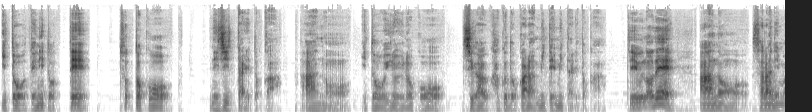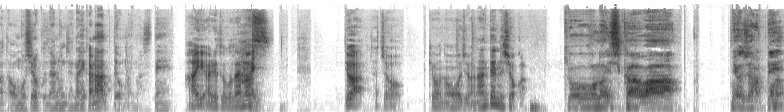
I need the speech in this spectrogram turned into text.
糸を手に取って、ちょっとこうねじったりとか、あの、糸をいろいろこう違う角度から見てみたりとかっていうので、あの、さらにまた面白くなるんじゃないかなって思いますね。はいありがとうございます、では社長今日の王子は何点でしょうか？今日の石川は48点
